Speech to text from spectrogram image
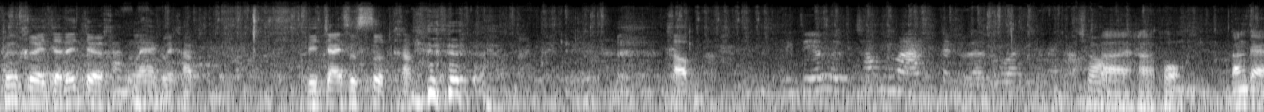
เพิ่งเคยจะได้เจอครั้งแรกเลยครับ ดีใจสุดๆครับ ครับจริงๆก็คือชอบพี่มาร์คกันอยู่แล้วด้วยใช่ไหมครับชอบใช่ครับผม ตั้งแต่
